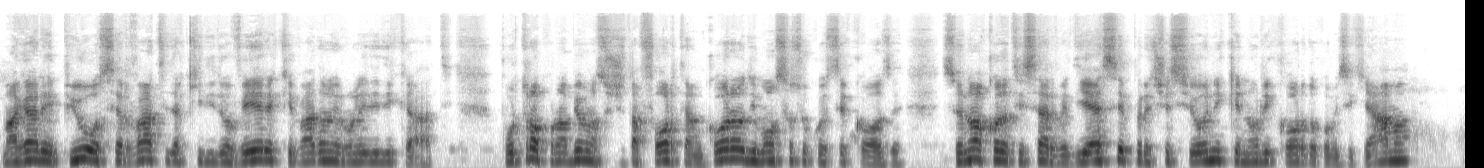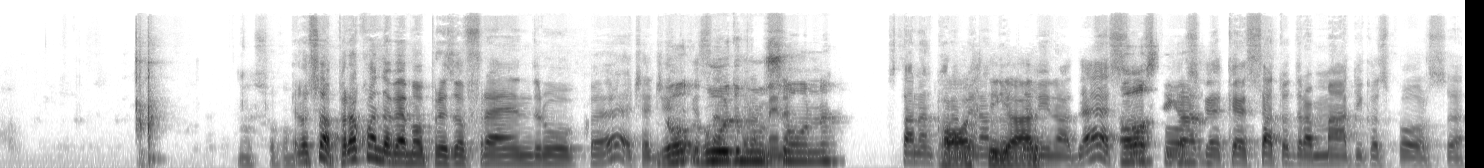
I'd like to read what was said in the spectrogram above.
magari più osservati da chi di dovere che vadano ai ruoli dedicati. Purtroppo non abbiamo una società forte ancora, lo dimostra su queste cose. Se no, a cosa ti serve DS per cessioni che non ricordo come si chiama? Non so come lo so, però quando abbiamo preso Frendrup, eh, c'è gente Go- che Goodmanson. stanno ancora menando il Ostigard. violino adesso, Ostigard. Spurs, che, che è stato drammatico Spurs.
